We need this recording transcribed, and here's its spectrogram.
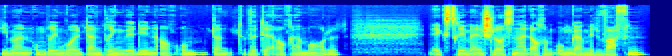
jemanden umbringen wollen, dann bringen wir den auch um, dann wird er auch ermordet. Extreme Entschlossenheit auch im Umgang mit Waffen.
